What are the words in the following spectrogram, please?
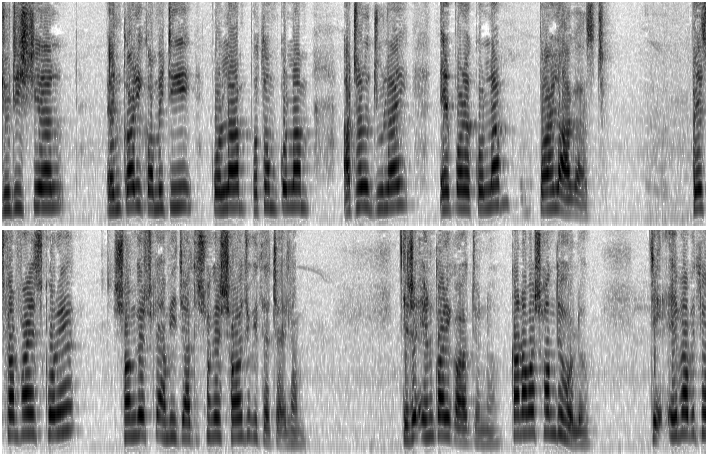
জুডিশিয়াল এনকোয়ারি কমিটি করলাম প্রথম করলাম আঠারো জুলাই। এরপরে করলাম পয়লা আগস্ট। প্রেস কনফারেন্স করে সঙ্গে আমি জাতিসংঘের সহযোগিতা চাইলাম, যেটা এনকোয়ারি করার জন্য। কারণ আমার সন্দেহ হলো যে এইভাবে তো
